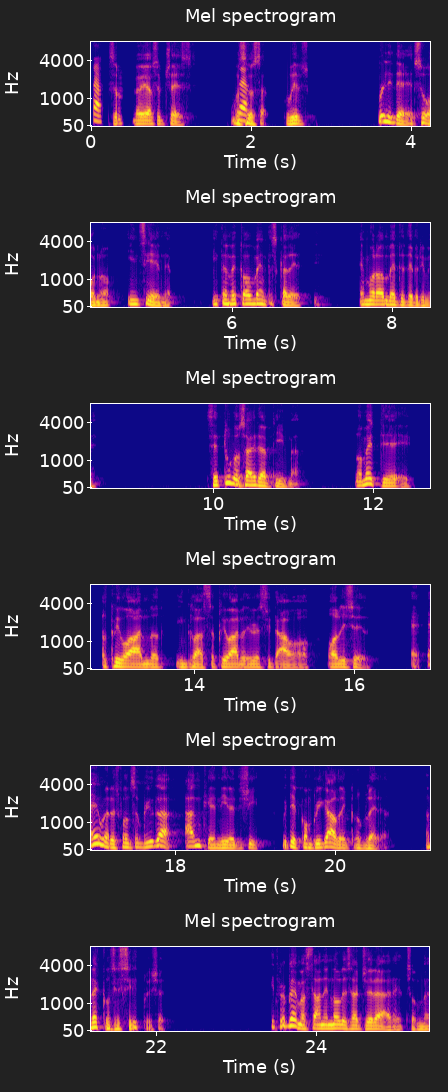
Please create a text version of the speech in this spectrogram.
certo. se non aveva successo. Certo. sa- Quelle idee sono insieme intellettualmente scadenti e moralmente deprimenti. Se tu lo sai da prima, lo metti al primo anno in classe, al primo anno di università o, o liceo, è, è una responsabilità anche dire di sì. Quindi è complicato il problema, non è così semplice. Il problema sta nel non esagerare, insomma.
